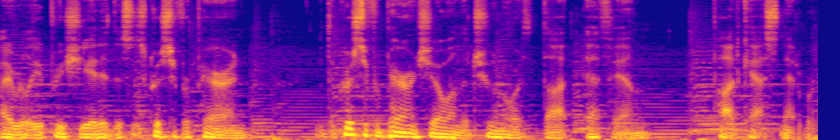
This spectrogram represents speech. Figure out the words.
I really appreciate it. This is Christopher Perrin with the Christopher Perrin Show on the True North FM podcast network.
